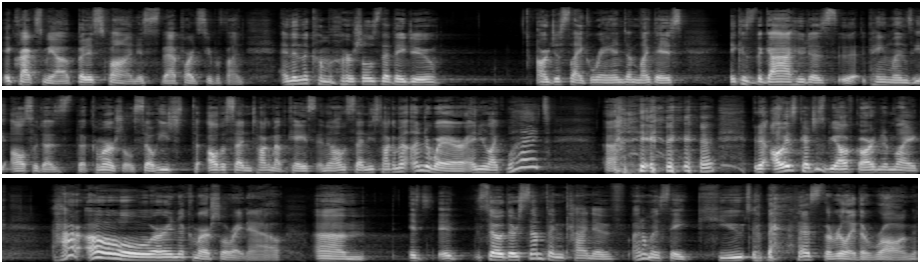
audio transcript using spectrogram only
it cracks me up, but it's fun. It's that part's super fun. And then the commercials that they do are just like random, like they just because the guy who does uh, Payne Lindsay also does the commercials. So he's t- all of a sudden talking about the case, and then all of a sudden he's talking about underwear, and you're like, what? Uh, and it always catches me off guard, and I'm like, how oh we're in a commercial right now. Um it's it so there's something kind of i don't want to say cute that's the really the wrong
